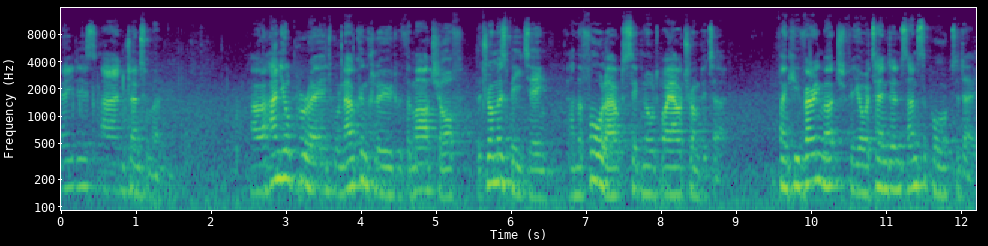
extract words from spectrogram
Ladies and gentlemen, our annual parade will now conclude with the march off, the drummers beating and the fallout signalled by our trumpeter. Thank you very much for your attendance and support today.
